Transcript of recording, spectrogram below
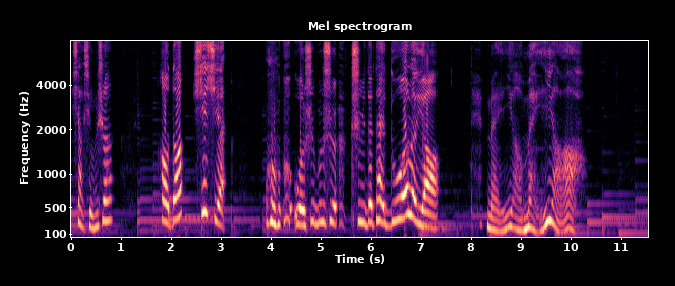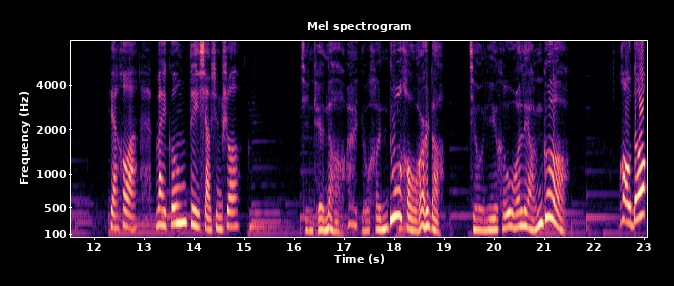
小熊说。好的，谢谢。我是不是吃的太多了呀？没有，没有。然后啊，外公对小熊说：“今天呢，有很多好玩的，就你和我两个。”好的。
